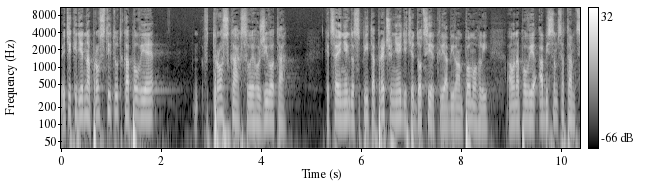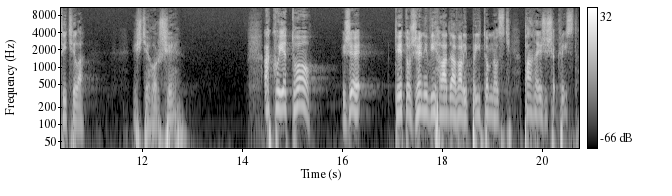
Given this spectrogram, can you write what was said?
Viete, keď jedna prostitútka povie v troskách svojho života, keď sa jej niekto spýta, prečo nejdete do církvy, aby vám pomohli, a ona povie, aby som sa tam cítila ešte horšie. Ako je to, že tieto ženy vyhľadávali prítomnosť Pána Ježiša Krista.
